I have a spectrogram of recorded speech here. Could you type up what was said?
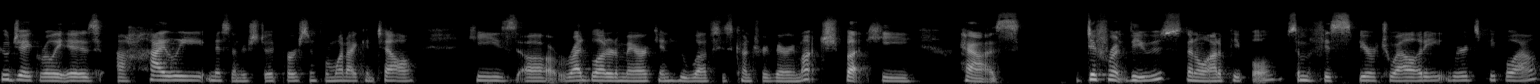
who Jake really is a highly misunderstood person, from what I can tell. He's a red blooded American who loves his country very much, but he has different views than a lot of people. Some of his spirituality weirds people out.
